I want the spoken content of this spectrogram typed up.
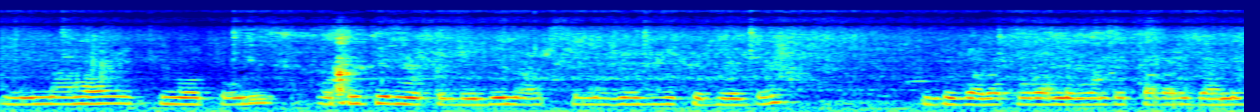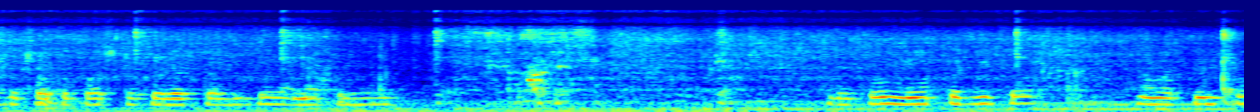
আমি না হয় নতুন, অতিথির মতো দুদিন আসছি না ফেসবুকে পেজে কিন্তু যারা পুরানো বন্ধু, তারাই জানে যে কত কষ্ট করে একটা ভিডিও বানাতে হয়। দেখুন, মুহূর্তের ভিতর আমার কিন্তু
